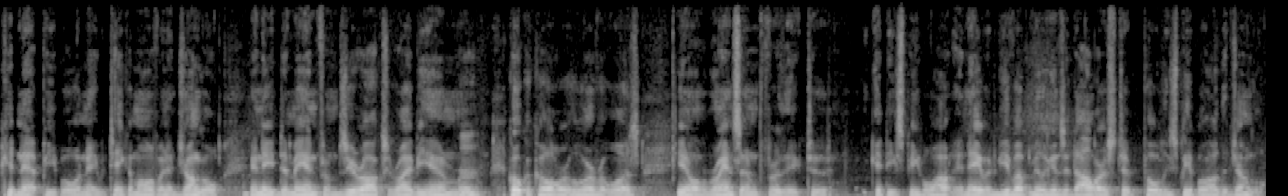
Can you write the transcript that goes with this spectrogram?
kidnap people, and they would take them off in a jungle, and they'd demand from Xerox or IBM or Coca-Cola or whoever it was, you know, ransom for the to get these people out, and they would give up millions of dollars to pull these people out of the jungle.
